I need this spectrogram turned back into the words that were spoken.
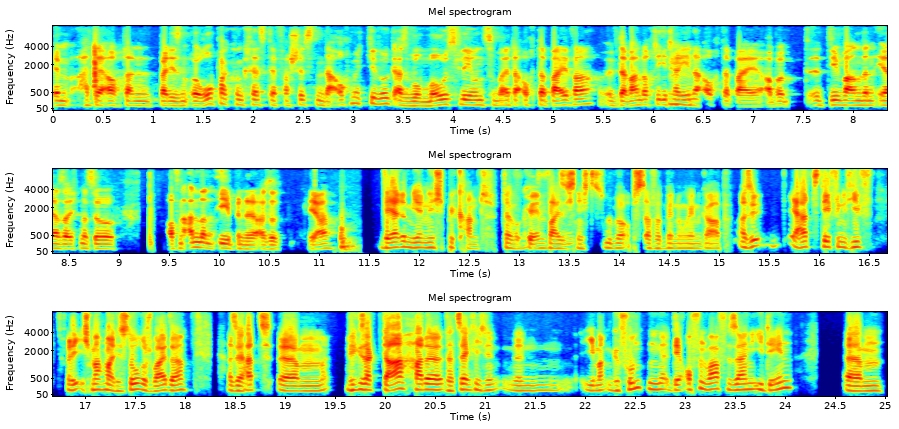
ähm, hat er auch dann bei diesem Europakongress der Faschisten da auch mitgewirkt, also wo Mosley und so weiter auch dabei war? Da waren doch die Italiener mhm. auch dabei, aber die waren dann eher, sag ich mal so, auf einer anderen Ebene, also ja. Wäre mir nicht bekannt. Da okay. weiß ich nichts drüber, ob es da Verbindungen gab. Also er hat definitiv, ich mache mal historisch weiter. Also er hat, ähm, wie gesagt, da hat er tatsächlich einen, jemanden gefunden, der offen war für seine Ideen. Ähm,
